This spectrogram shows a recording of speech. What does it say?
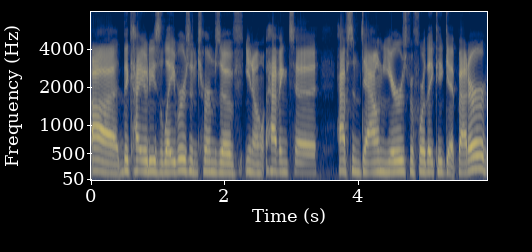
uh, the Coyotes' labors in terms of you know having to have some down years before they could get better.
